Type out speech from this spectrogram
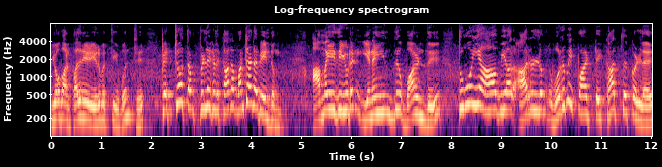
யோவான் பதினேழு இருபத்தி ஒன்று பெற்றோர் தம் பிள்ளைகளுக்காக மன்றாட வேண்டும். அமைதியுடன் இணைந்து வாழ்ந்து தூய ஆவியார் அருளும் ஒருமைப்பாட்டை காத்துக்கொள்ள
